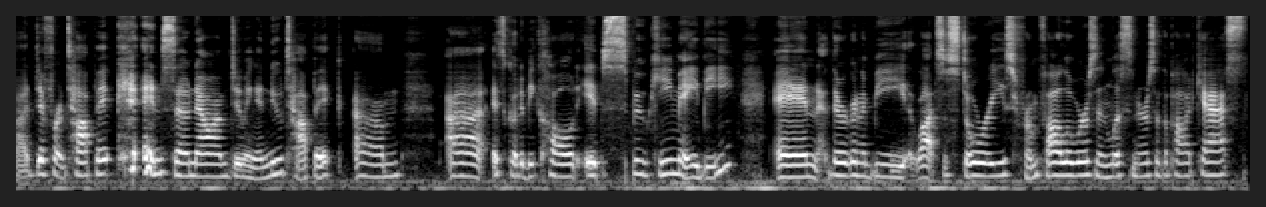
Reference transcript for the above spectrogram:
a different topic, and so now I'm doing a new topic. Um, uh, it's going to be called It's Spooky Maybe, and there are going to be lots of stories from followers and listeners of the podcast.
